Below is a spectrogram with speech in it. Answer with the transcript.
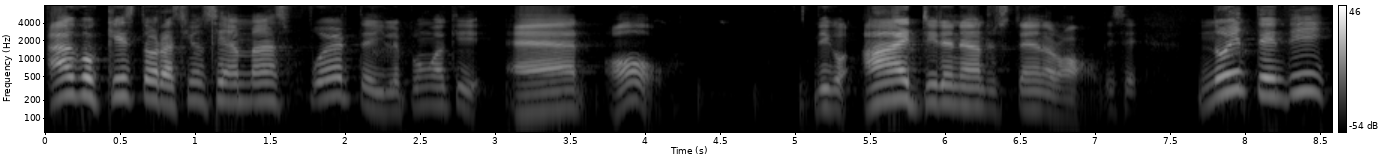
hago que esta oración sea más fuerte y le pongo aquí, at all. Digo, I didn't understand at all. Dice, no entendí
